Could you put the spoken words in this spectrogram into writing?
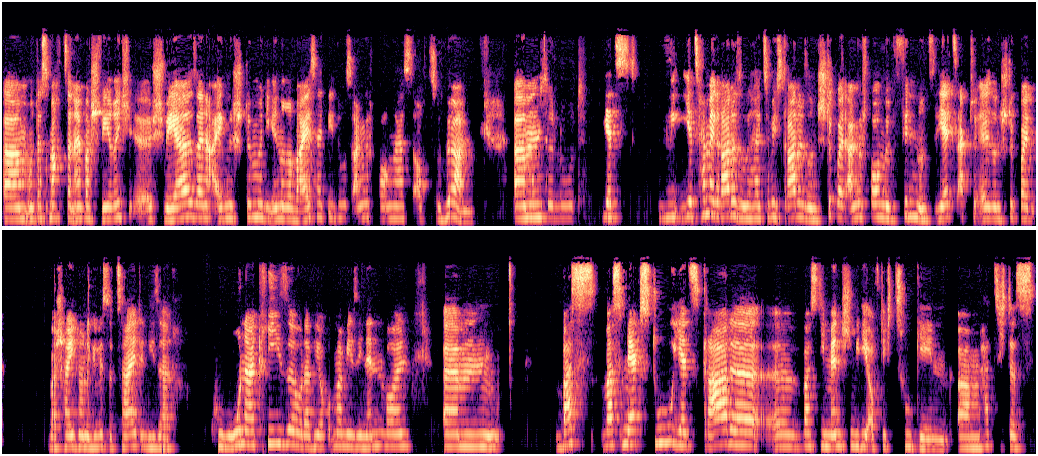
Ähm, und das macht es dann einfach schwierig, äh, schwer, seine eigene Stimme, die innere Weisheit, wie du es angesprochen hast, auch zu hören. Ähm, Absolut. Jetzt, wie, jetzt haben wir gerade so, jetzt habe ich es gerade so ein Stück weit angesprochen, wir befinden uns jetzt aktuell so ein Stück weit wahrscheinlich noch eine gewisse Zeit in dieser Corona-Krise oder wie auch immer wir sie nennen wollen. Ähm, was, was merkst du jetzt gerade, äh, was die Menschen, wie die auf dich zugehen? Ähm, hat sich das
